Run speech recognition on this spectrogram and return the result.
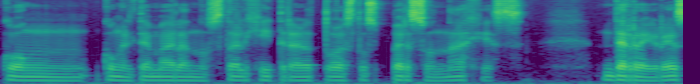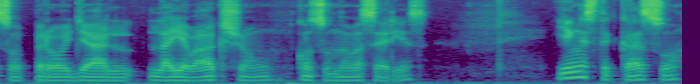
con, con el tema de la nostalgia y traer a todos estos personajes de regreso, pero ya la lleva action con sus nuevas series. Y en este caso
